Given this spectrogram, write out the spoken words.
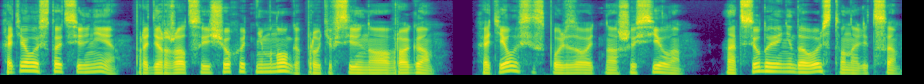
Хотелось стать сильнее, продержаться еще хоть немного против сильного врага. Хотелось использовать наши силы. Отсюда и недовольство на лице.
